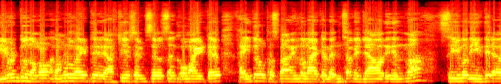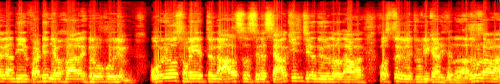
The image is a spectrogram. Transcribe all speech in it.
ഈവൻ ടു നമ്മ നമ്മളുമായിട്ട് രാഷ്ട്രീയ സ്വയംസേവക സംഘവുമായിട്ട് ഹൈന്ദവ പ്രസ്ഥാനങ്ങളുമായിട്ട് ബന്ധമില്ലാതിരുന്ന ശ്രീമതി ഇന്ദിരാഗാന്ധിയും പണ്ഡിറ്റ് ജവഹർലാൽ നെഹ്റു പോലും ഓരോ സമയത്തും ആർ എസ് എസിനെ ശാഖിച്ചിരുന്നു എന്നുള്ളതാണ് വസ്തുതകൾ ചൂണ്ടിക്കാണിക്കുന്നത്. അതുകൊണ്ടാണ്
